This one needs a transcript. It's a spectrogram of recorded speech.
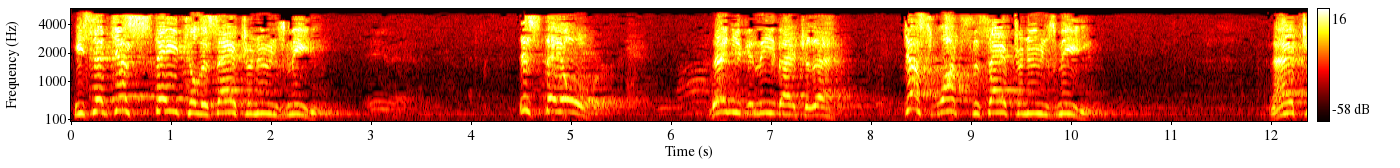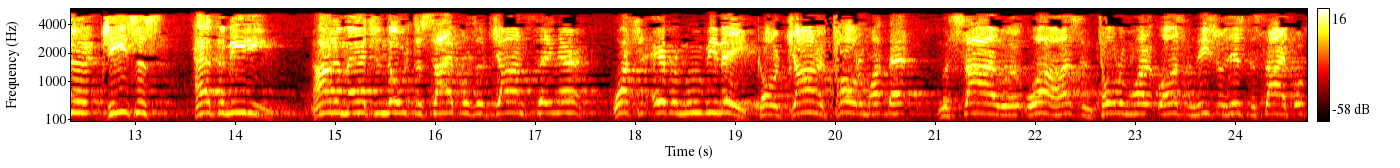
He said, just stay till this afternoon's meeting. Just stay over. Then you can leave after that. Just watch this afternoon's meeting. And after Jesus had the meeting, I'd imagine those disciples of John sitting there watching every move he made. Because John had told them what that Messiah was and told them what it was, and these were his disciples.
